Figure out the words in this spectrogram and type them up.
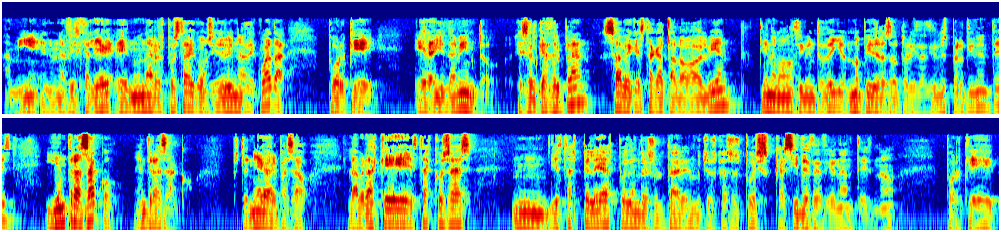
A mí, en una Fiscalía, en una respuesta que considero inadecuada, porque el ayuntamiento es el que hace el plan, sabe que está catalogado el bien, tiene conocimiento de ello, no pide las autorizaciones pertinentes y entra a saco, entra a saco pues tenía que haber pasado. La verdad es que estas cosas mm, y estas peleas pueden resultar en muchos casos pues casi decepcionantes, ¿no? Porque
